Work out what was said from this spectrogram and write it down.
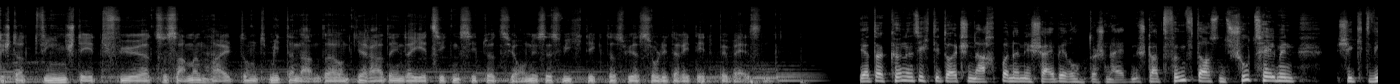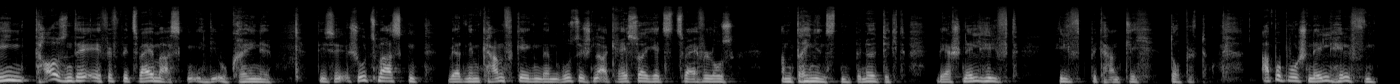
Die Stadt Wien steht für Zusammenhalt und Miteinander. Und gerade in der jetzigen Situation ist es wichtig, dass wir Solidarität beweisen. Ja, da können sich die deutschen Nachbarn eine Scheibe runterschneiden. Statt 5000 Schutzhelmen schickt Wien tausende FFP2-Masken in die Ukraine. Diese Schutzmasken werden im Kampf gegen den russischen Aggressor jetzt zweifellos am dringendsten benötigt. Wer schnell hilft, hilft bekanntlich doppelt. Apropos schnell helfen,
